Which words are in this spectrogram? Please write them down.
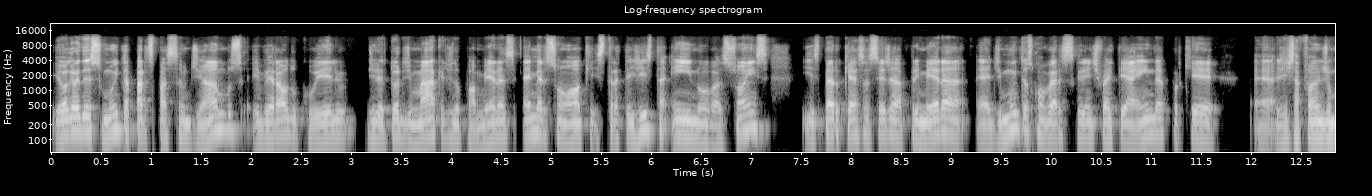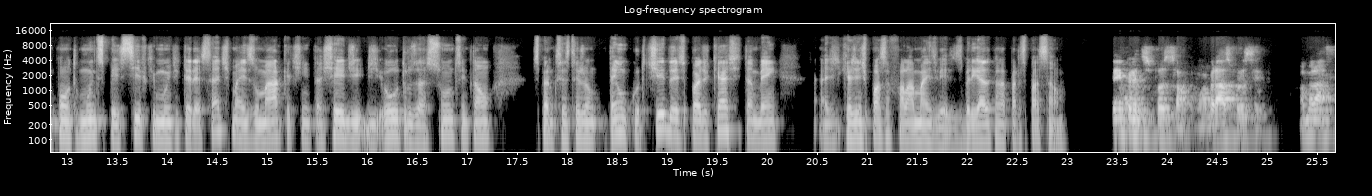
Eu agradeço muito a participação de ambos, Everaldo Coelho, diretor de marketing do Palmeiras, Emerson Ock, estrategista em inovações, e espero que essa seja a primeira é, de muitas conversas que a gente vai ter ainda, porque é, a gente está falando de um ponto muito específico e muito interessante, mas o marketing está cheio de, de, outros assuntos, então espero que vocês estejam, tenham curtido esse podcast e também a que a gente possa falar mais vezes. Obrigado pela participação. Sempre à disposição. Um abraço para você. Um abraço.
